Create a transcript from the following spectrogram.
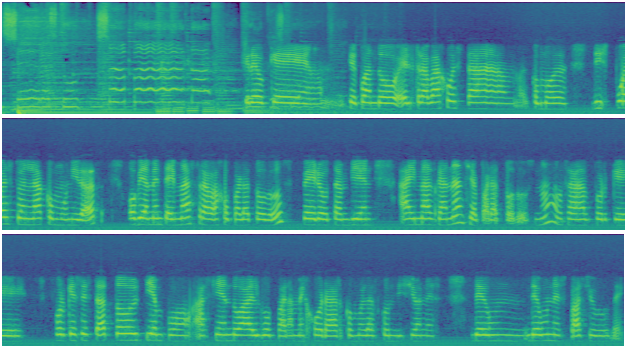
serás tu zapata. Creo que, que cuando el trabajo está como dispuesto en la comunidad, obviamente hay más trabajo para todos, pero también hay más ganancia para todos, ¿no? O sea, porque porque se está todo el tiempo haciendo algo para mejorar como las condiciones de un de un espacio de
